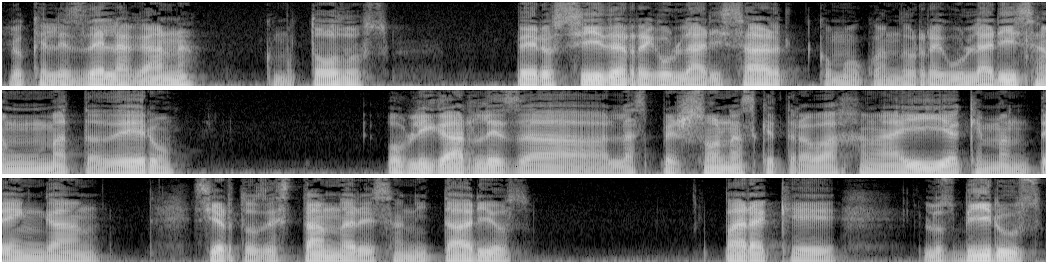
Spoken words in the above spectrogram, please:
lo que les dé la gana, como todos, pero sí de regularizar, como cuando regularizan un matadero, obligarles a las personas que trabajan ahí a que mantengan ciertos estándares sanitarios, para que los virus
